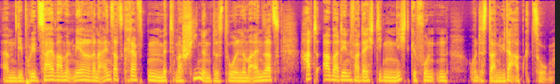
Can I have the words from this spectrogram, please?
Ähm, die Polizei war mit mehreren Einsatzkräften mit Maschinenpistolen im Einsatz, hat aber den Verdächtigen nicht gefunden und ist dann wieder abgezogen.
